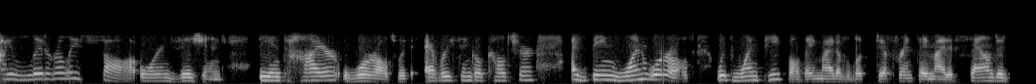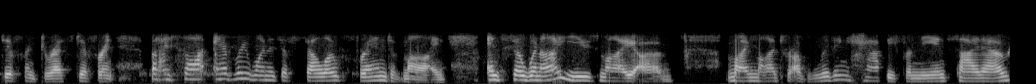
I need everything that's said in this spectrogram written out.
I literally saw or envisioned the entire world with every single culture as being one world with one people. They might have looked different, they might have sounded different, dressed different, but I saw everyone as a fellow friend of mine. And so when I use my um, my mantra of living happy from the inside out,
